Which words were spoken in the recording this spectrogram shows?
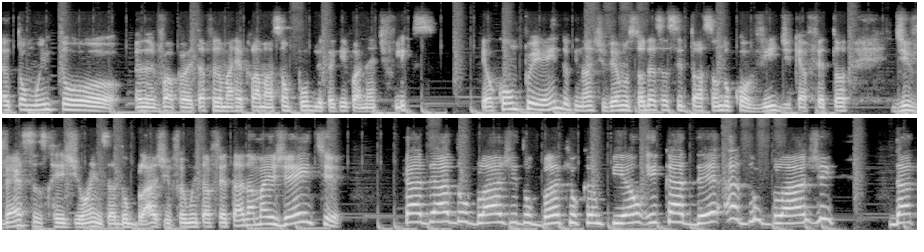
eu tô muito. Eu vou aproveitar e fazer uma reclamação pública aqui com a Netflix. Eu compreendo que nós tivemos toda essa situação do Covid que afetou diversas regiões, a dublagem foi muito afetada, mas, gente, cadê a dublagem do Buck, o campeão? E cadê a dublagem da,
